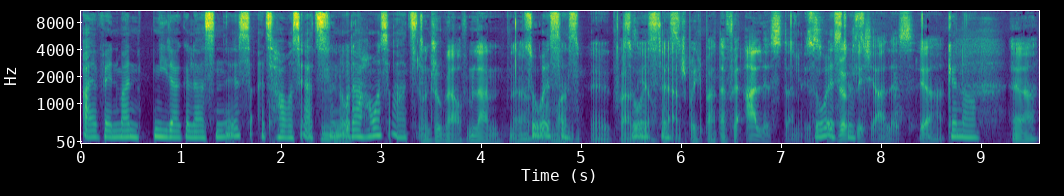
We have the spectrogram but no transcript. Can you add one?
wenn man niedergelassen ist als Hausärztin mhm. oder Hausarzt. Und sogar auf dem Land. Ne? So ist es. Äh, quasi so ist der Ansprechpartner für alles dann ist. So ist Wirklich es. alles, ja. Genau. Ja.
